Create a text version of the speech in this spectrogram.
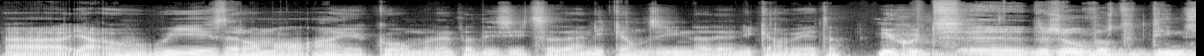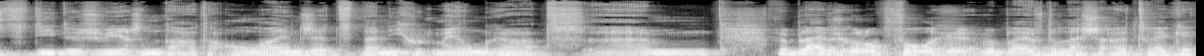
uh, ja, wie is er allemaal aangekomen. Hè? Dat is iets dat hij niet kan zien, dat hij niet kan weten. Nu goed, uh, de zoveelste dienst die dus weer zijn data online zet, daar niet goed mee omgaat. Um, we blijven ze gewoon opvolgen, we blijven de lessen uittrekken.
